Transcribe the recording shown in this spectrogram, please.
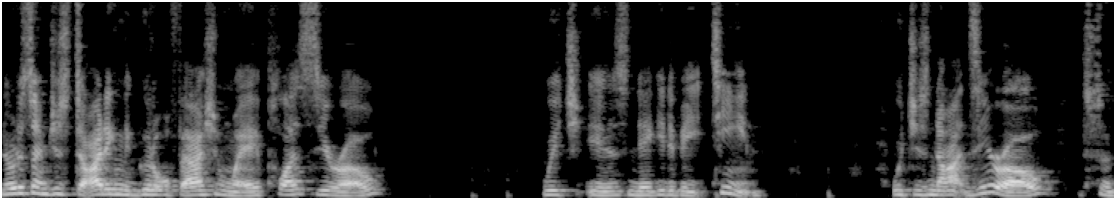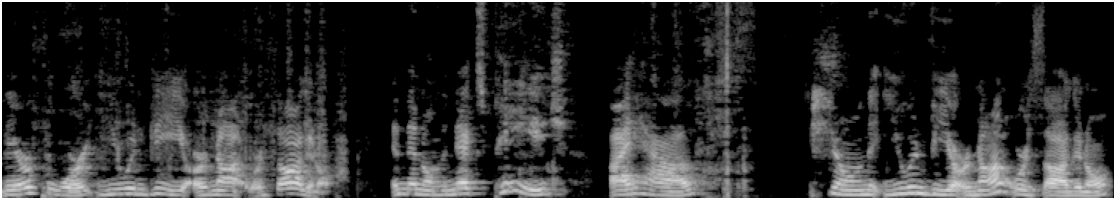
Notice I'm just dotting the good old-fashioned way, plus 0, which is negative 18 which is not zero. So therefore, u and v are not orthogonal. And then on the next page, I have shown that u and v are not orthogonal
